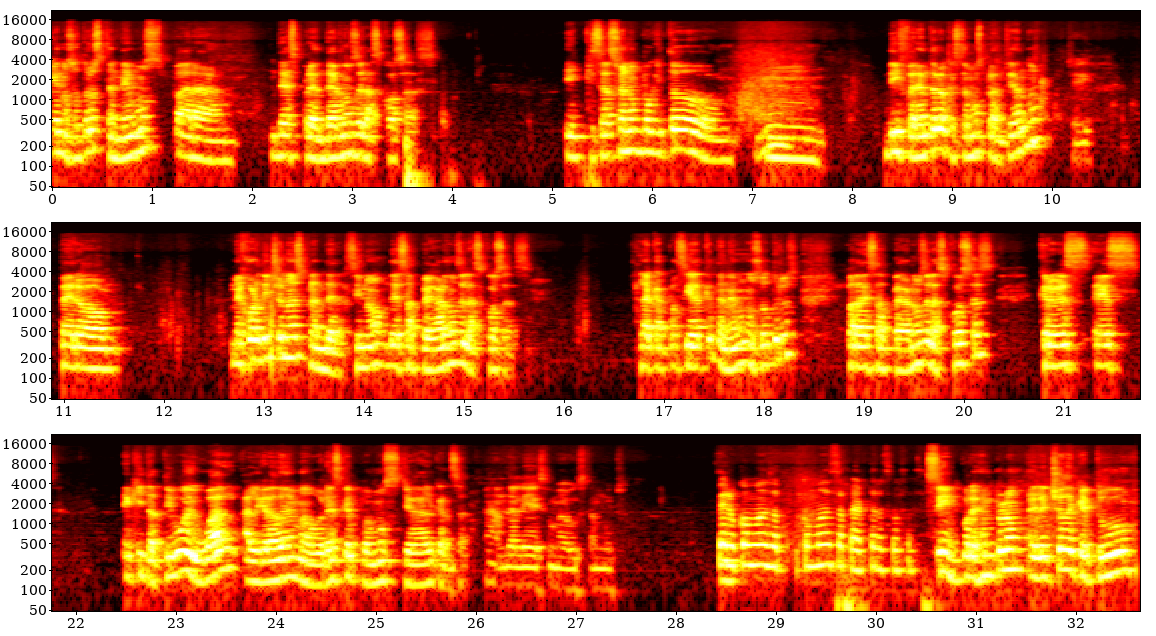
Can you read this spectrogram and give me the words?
que nosotros tenemos para desprendernos de las cosas. Y quizás suena un poquito mm, diferente a lo que estamos planteando, Sí. pero mejor dicho, no desprender, sino desapegarnos de las cosas. La capacidad que tenemos nosotros para desapegarnos de las cosas, creo es, es equitativo igual al grado de madurez que podemos llegar a alcanzar. Ándale, eso me gusta mucho. Pero ¿cómo, desa- cómo desapegarte de las cosas? Sí, por ejemplo, el hecho de que tú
